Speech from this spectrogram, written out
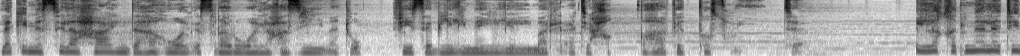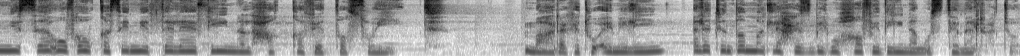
لكن السلاح عندها هو الإصرار والعزيمة في سبيل نيل المرأة حقها في التصويت. لقد نالت النساء فوق سن الثلاثين الحق في التصويت. معركة إيميلين التي انضمت لحزب المحافظين مستمرة.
